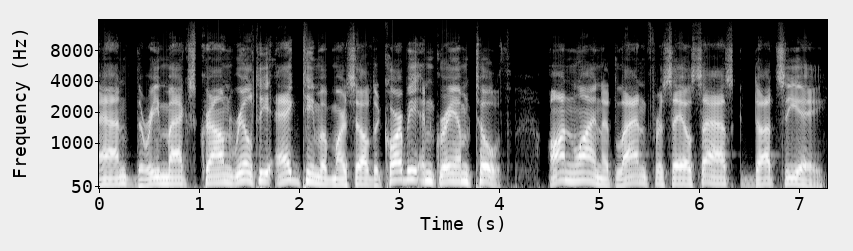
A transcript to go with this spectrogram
and the Remax Crown Realty Ag Team of Marcel DeCorby and Graham Toth. Online at landforsalesask.ca.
